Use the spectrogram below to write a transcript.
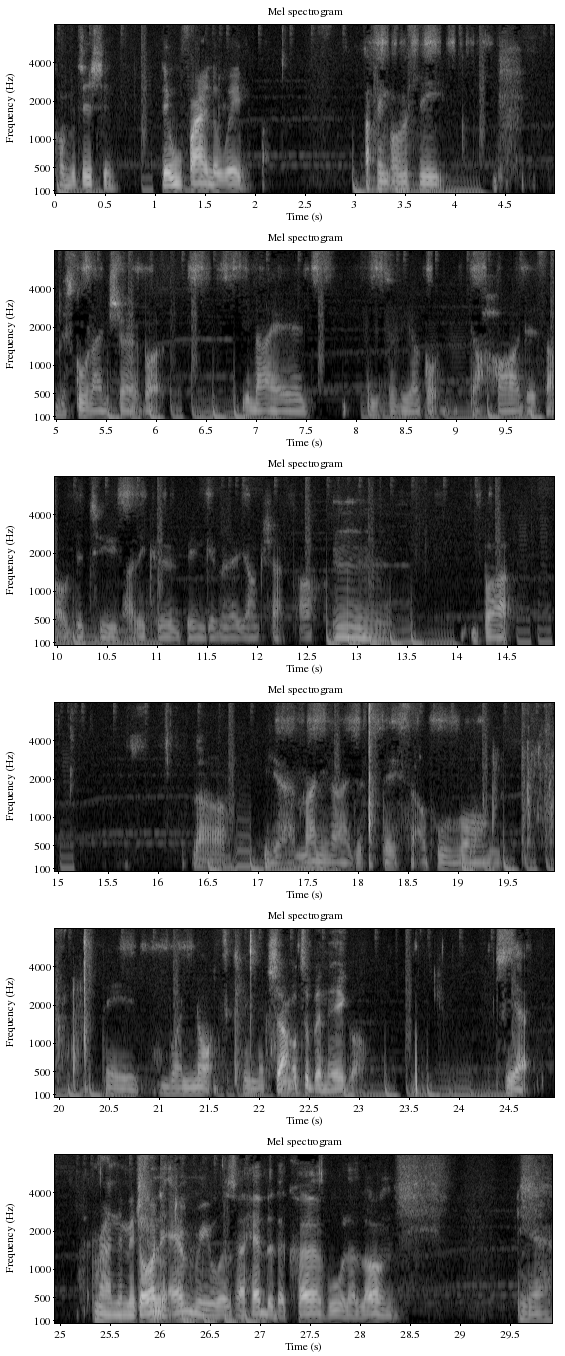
competition. They will find a way. I think obviously the scoreline show, but United and Sevilla got the hardest out of the two. Like they could have been given a young Shakhtar, Mm, but nah, yeah, Man United just they set up all wrong. They were not clinical. shout out to Banega. yeah, ran the Don midfield. Emery was ahead of the curve all along. Yeah,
